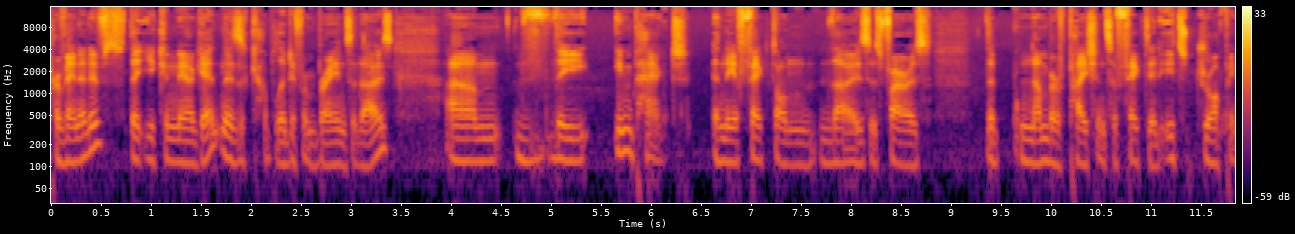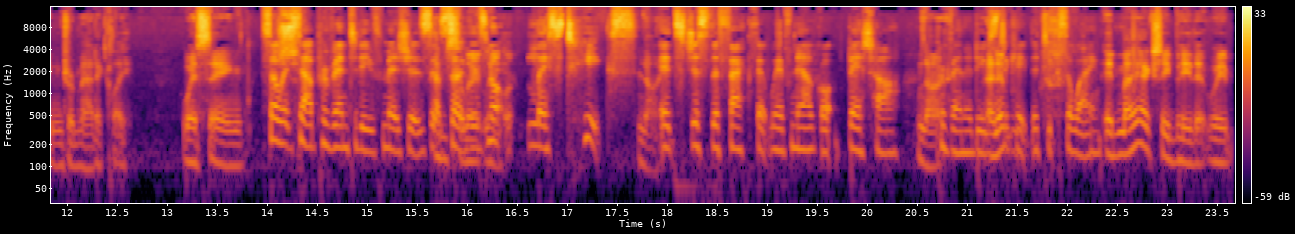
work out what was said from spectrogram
preventatives that you can now get, and there's a couple of different brands of those, um, the impact and the effect on those as far as the number of patients affected, it's dropping dramatically. We're seeing So it's our preventative measures. So there's not less ticks. No. It's just the fact that we've now got better No. preventatives And to it- keep the ticks away. It may actually be that we,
